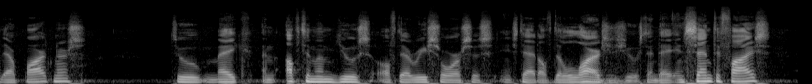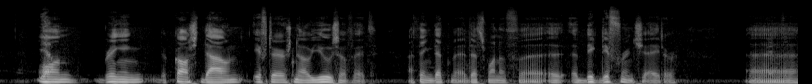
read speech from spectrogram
their partners to make an optimum use of their resources instead of the largest use. And they incentivize Yeah. on bringing the cost down if there's no use of it. I think that uh, that's one of uh, a, a big differentiator. Uh,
